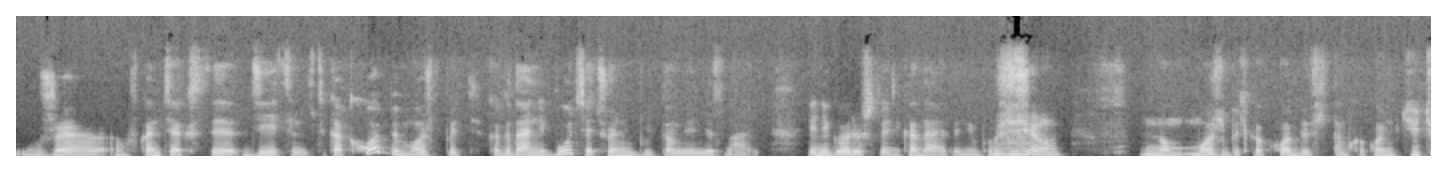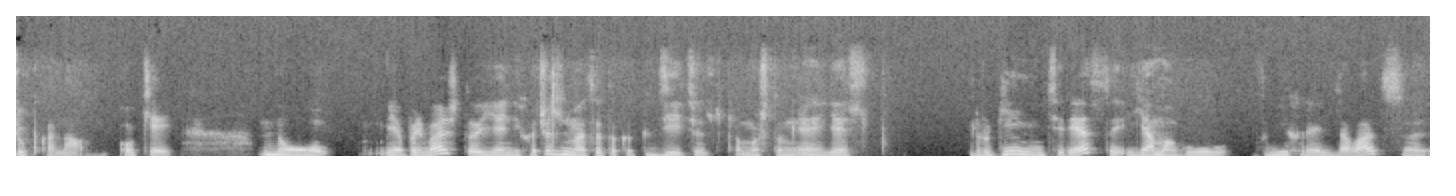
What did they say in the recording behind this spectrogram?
уже в контексте деятельности. Как хобби, может быть, когда-нибудь я что-нибудь там, я не знаю. Я не говорю, что я никогда это не буду делать. Но, может быть, как хобби, там, какой-нибудь YouTube-канал. Окей. Но я понимаю, что я не хочу заниматься это как деятельностью, потому что у меня есть другие интересы, и я могу в них реализоваться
